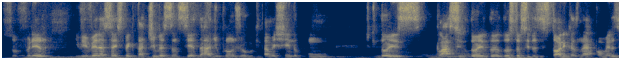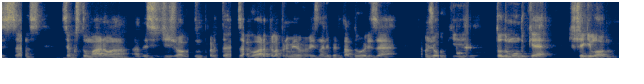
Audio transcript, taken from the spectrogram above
sofrer e viver essa expectativa, essa ansiedade para um jogo que está mexendo com dois clássicos, dois, duas torcidas históricas, né? Palmeiras e Santos se acostumaram a, a, decidir jogos importantes. Agora, pela primeira vez na Libertadores, é, é um jogo que todo mundo quer que chegue logo.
